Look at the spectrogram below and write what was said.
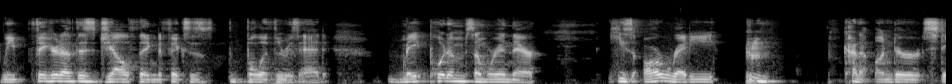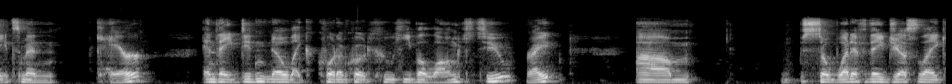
We figured out this gel thing to fix his bullet through his head. May put him somewhere in there. He's already kind of under statesman care, and they didn't know like quote unquote who he belonged to, right? Um, so what if they just like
